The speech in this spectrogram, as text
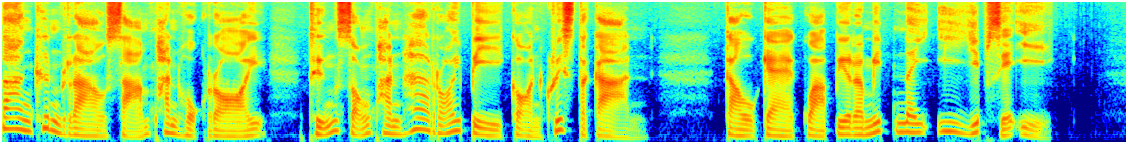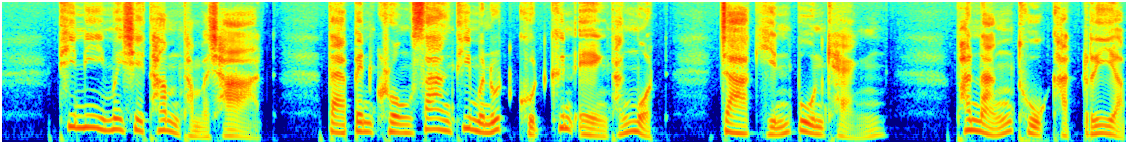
สร้างขึ้นราว 3,600 ถึง 2,500 ปีก่อนคริสตกาลเก่าแก่กว่าพีระมิดในอียิปต์เสียอีก ที่นี่ไม่ใช่ถ้ำธรรมชาติ แต่เป็นโครงสร้างที่มนุษย์ขุดขึ้นเองทั้งหมด จากหินปูนแข็ง ผนังถูกขัดเรียบ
